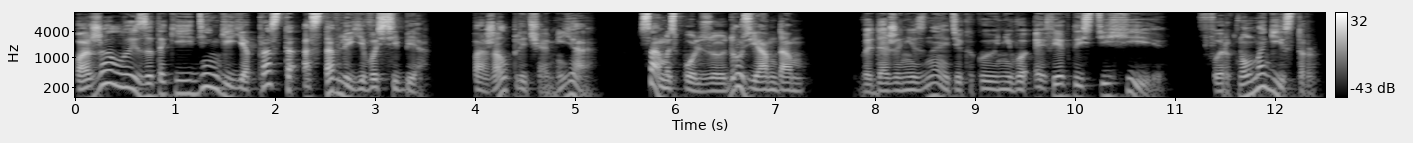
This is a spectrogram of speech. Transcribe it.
Пожалуй, за такие деньги я просто оставлю его себе. Пожал плечами я. Сам использую, друзьям дам. Вы даже не знаете, какой у него эффект из стихии. Фыркнул магистр.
